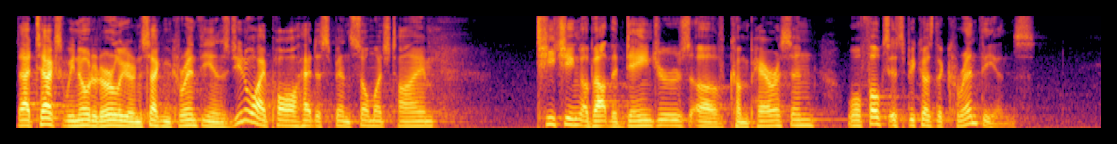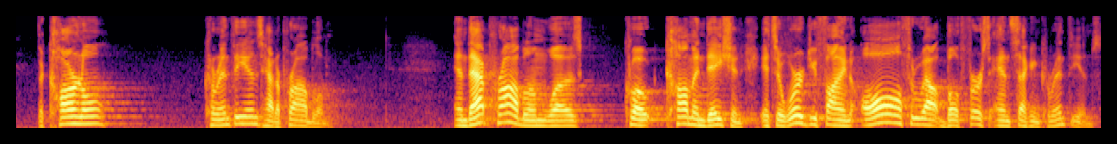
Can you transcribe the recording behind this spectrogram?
That text we noted earlier in 2 Corinthians, do you know why Paul had to spend so much time teaching about the dangers of comparison? Well, folks, it's because the Corinthians, the carnal Corinthians, had a problem. And that problem was, quote, commendation. It's a word you find all throughout both 1st and 2nd Corinthians.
